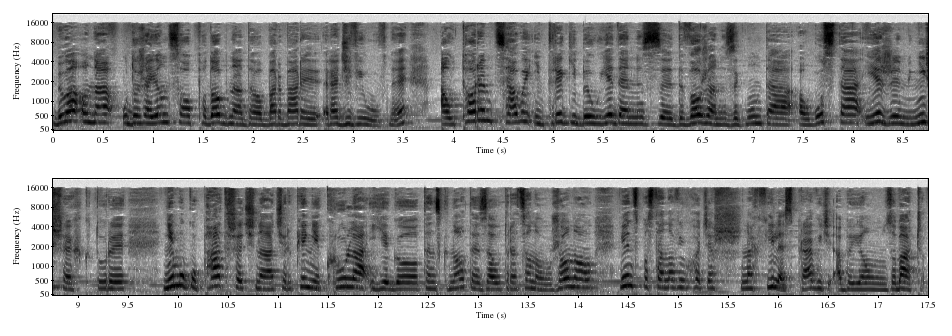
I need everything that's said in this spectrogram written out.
Była ona uderzająco podobna do Barbary Radziwiłłówny. Autorem całej intrygi był jeden z dworzan Zygmunta Augusta, Jerzy Mniszech, który nie mógł patrzeć na cierpienie króla i jego tęsknotę za utraconą żoną, więc postanowił chociaż na chwilę sprawić, aby ją zobaczył.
